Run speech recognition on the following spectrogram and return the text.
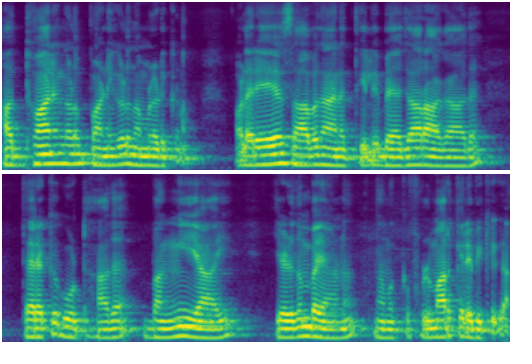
അധ്വാനങ്ങളും പണികളും നമ്മൾ എടുക്കണം. വളരെ സാവധാനത്തിൽ ബേജാറാകാതെ തിരക്ക് കൂട്ടാതെ ഭംഗിയായി എഴുതുമ്പോഴാണ് നമുക്ക് ഫുൾ മാർക്ക് ലഭിക്കുക.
